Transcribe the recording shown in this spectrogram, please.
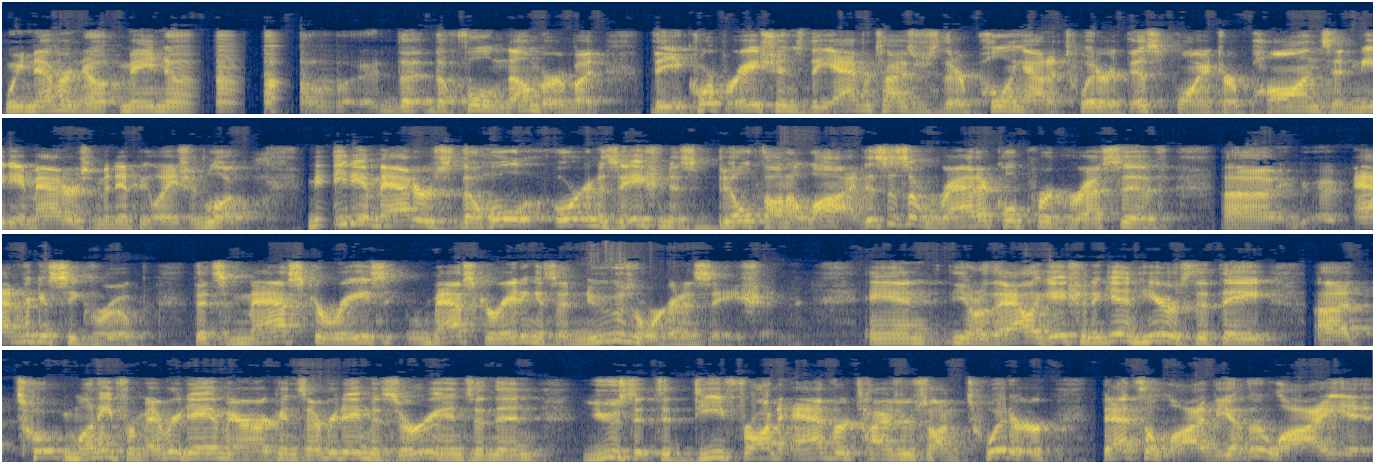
we never know may know the, the full number. But the corporations, the advertisers that are pulling out of Twitter at this point are pawns in Media Matters manipulation. Look, Media Matters, the whole organization is built on a lie. This is a radical, progressive uh, advocacy group that's masquerading masquerading as a news organization. And you know, the allegation again here is that they uh, took money from everyday Americans everyday Missourians, and then used it to defraud advertisers on Twitter. That's a lie. The other lie,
